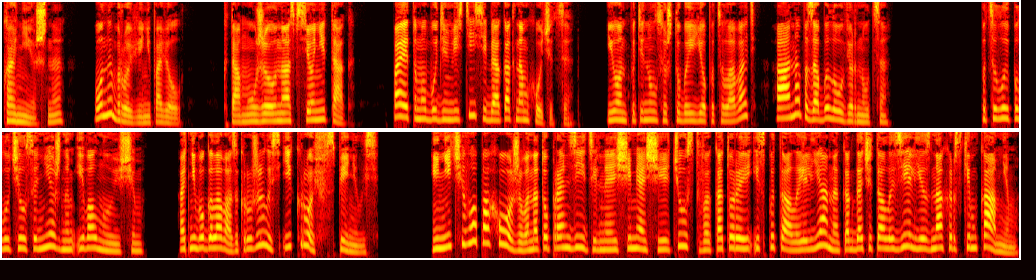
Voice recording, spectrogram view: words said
«Конечно». Он и бровью не повел. «К тому же у нас все не так, поэтому будем вести себя, как нам хочется». И он потянулся, чтобы ее поцеловать, а она позабыла увернуться. Поцелуй получился нежным и волнующим. От него голова закружилась и кровь вспенилась. И ничего похожего на то пронзительное, щемящее чувство, которое испытала Ильяна, когда читала зелье знахарским камнем.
